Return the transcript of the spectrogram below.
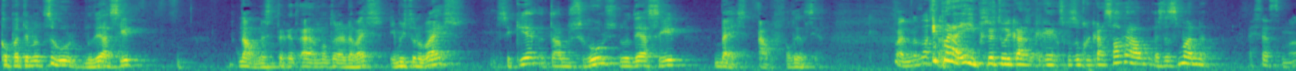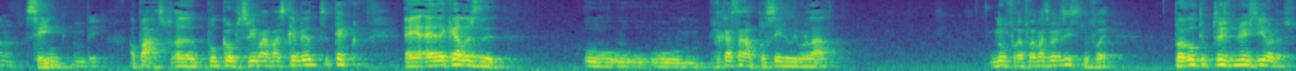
completamente seguro. No dia a seguir, não, neste ah, não era BES, invisto no BES, não sei o quê, estamos seguros. No dia a seguir, BES, abre falência. Mano, mas lá E está. para aí, percebeste o, Ricardo, o que é que se passou com o Ricardo Salgado esta semana? Esta semana, Sim, não vi. Opa, eh, pelo que eu percebi mais basicamente, o que é, que- é, é daquelas de o, o, o Ricardo Salgado para sair em liberdade não foi, foi mais ou menos isso, não foi? Pagou tipo 3 milhões de euros.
